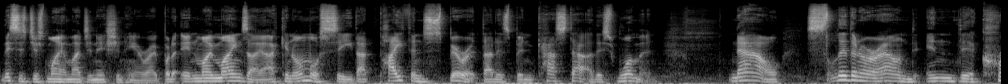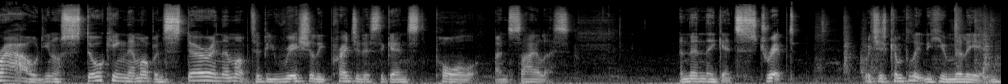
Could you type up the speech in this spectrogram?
this is just my imagination here, right? But in my mind's eye, I can almost see that python spirit that has been cast out of this woman now slithering around in the crowd, you know, stoking them up and stirring them up to be racially prejudiced against Paul and Silas. And then they get stripped, which is completely humiliating.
